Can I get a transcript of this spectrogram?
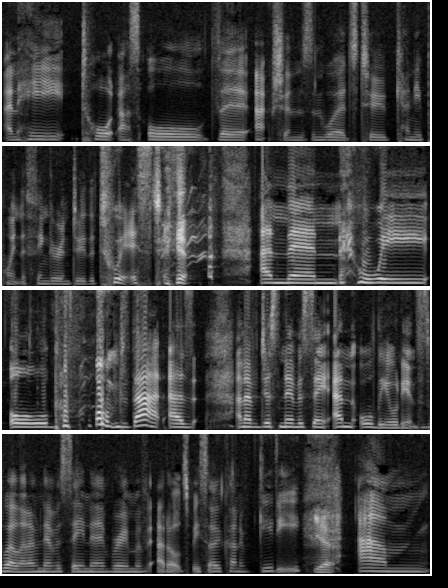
and he taught us all the actions and words to "Can you point the finger and do the twist?" Yeah. and then we all performed that as, and I've just never seen, and all the audience as well, and I've never seen a room of adults be so kind of giddy. Yeah. Um,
